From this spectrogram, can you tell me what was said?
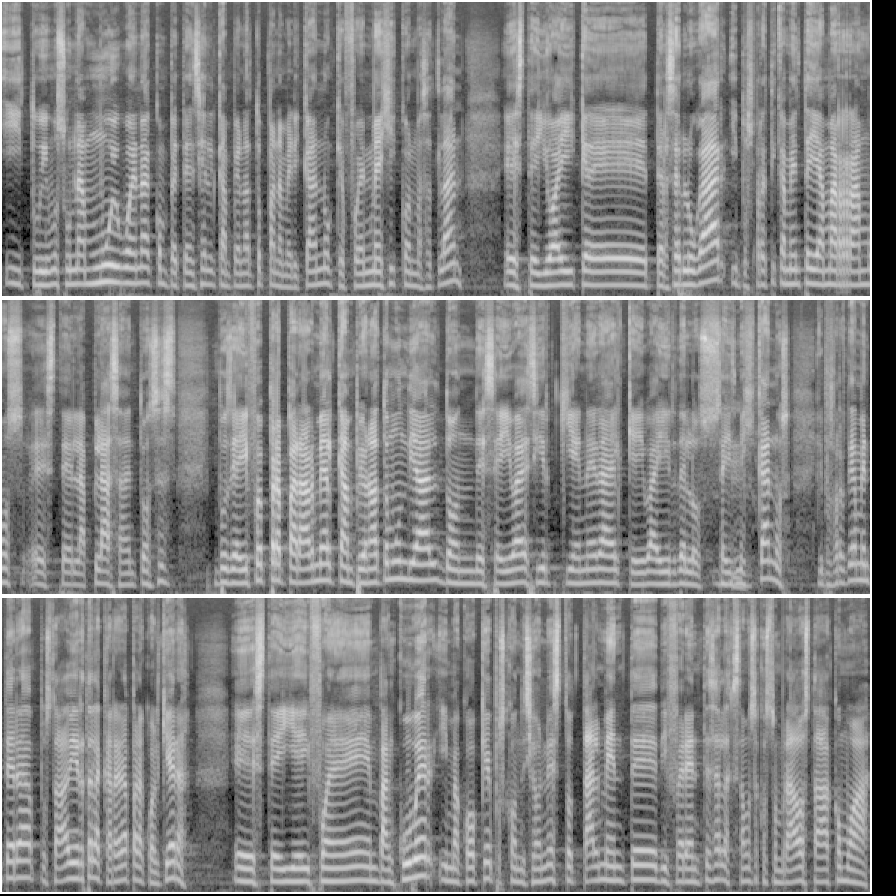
y tuvimos una muy buena competencia en el campeonato panamericano que fue en México, en Mazatlán. Este, yo ahí quedé tercer lugar y pues prácticamente ya amarramos este, la plaza. Entonces, pues de ahí fue prepararme al campeonato mundial donde se iba a decir quién era era el que iba a ir de los seis mexicanos. Y pues prácticamente era, pues estaba abierta la carrera para cualquiera. Este, y fue en Vancouver y me acuerdo que pues condiciones totalmente diferentes a las que estamos acostumbrados. Estaba como a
